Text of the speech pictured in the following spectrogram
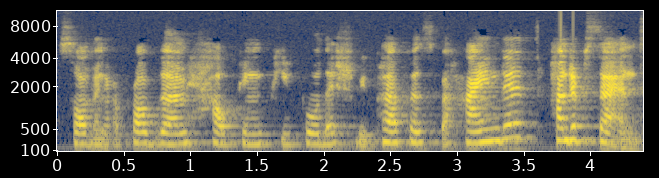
solving a problem, helping people. There should be purpose behind it. Hundred percent.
